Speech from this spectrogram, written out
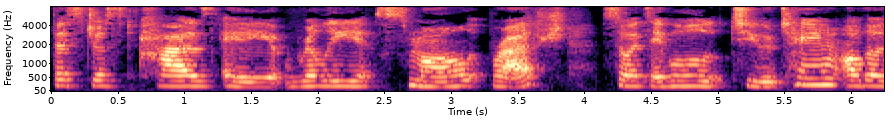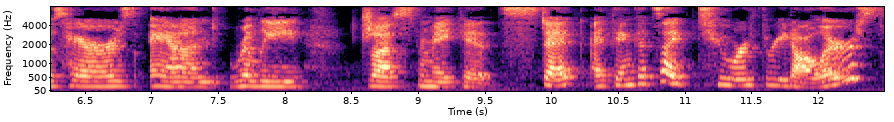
This just has a really small brush, so it's able to tame all those hairs and really just make it stick. I think it's like two or three dollars.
